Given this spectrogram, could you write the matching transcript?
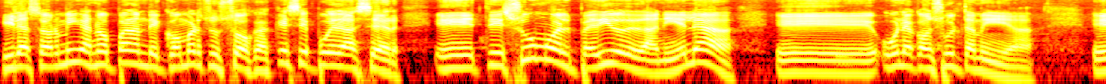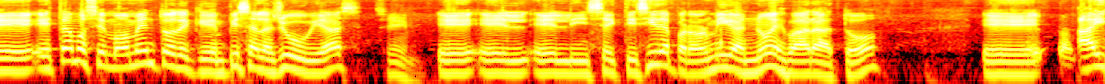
y las hormigas no paran de comer sus hojas. ¿Qué se puede hacer? Eh, te sumo al pedido de Daniela eh, una consulta mía. Eh, estamos en momento de que empiezan las lluvias. Sí. Eh, el, el insecticida para hormigas no es barato. Eh, hay,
